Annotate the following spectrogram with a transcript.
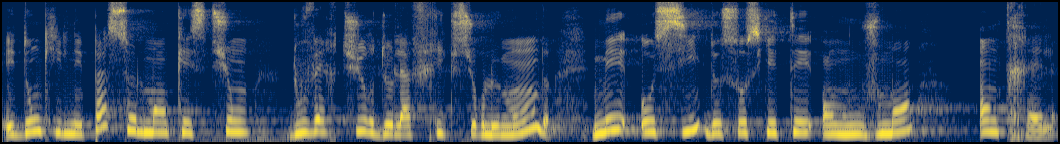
Et donc, il n'est pas seulement question d'ouverture de l'Afrique sur le monde, mais aussi de sociétés en mouvement entre elles.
